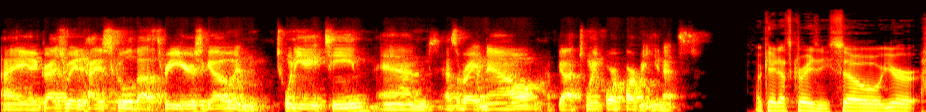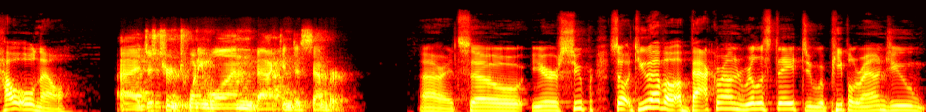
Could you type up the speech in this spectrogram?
I uh, graduated high school about three years ago in 2018. And as of right now, I've got 24 apartment units. Okay, that's crazy. So you're how old now? I just turned 21 back in December. All right. So you're super. So do you have a, a background in real estate? Do people around you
